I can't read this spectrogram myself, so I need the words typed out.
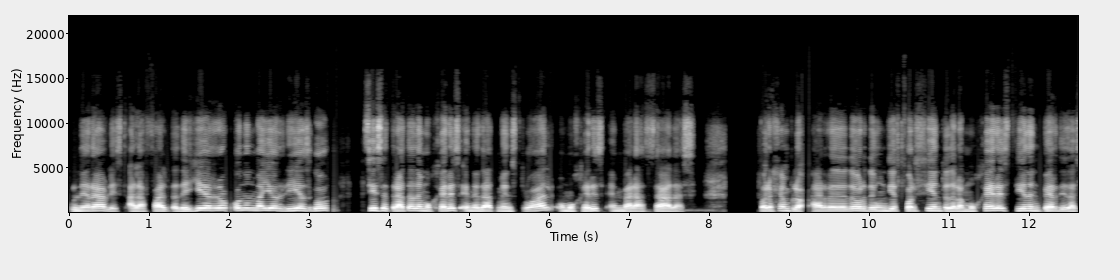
vulnerables a la falta de hierro con un mayor riesgo si se trata de mujeres en edad menstrual o mujeres embarazadas. Por ejemplo, alrededor de un 10% de las mujeres tienen pérdidas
